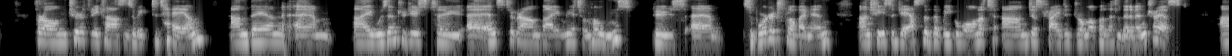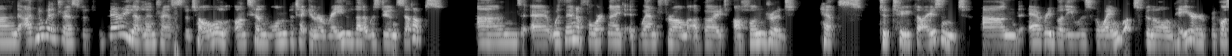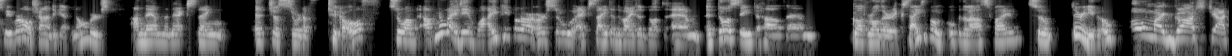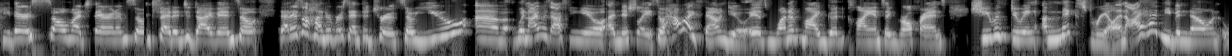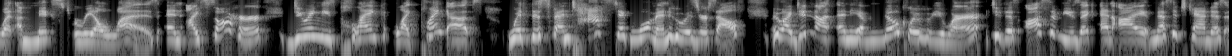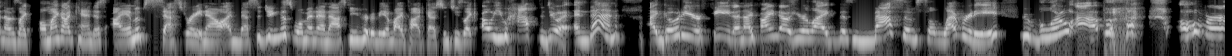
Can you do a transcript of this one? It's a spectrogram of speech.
from two or three classes a week to 10. And then um, I was introduced to uh, Instagram by Rachel Holmes, whose um, supporters club I'm in. And she suggested that we go on it and just try to drum up a little bit of interest. And I had no interest, very little interest at all until one particular reel that I was doing sit ups. And uh, within a fortnight, it went from about a hundred hits to 2000 and everybody was going, what's going on here? Because we were all trying to get numbers. And then the next thing, it just sort of took off. So I've, I've no idea why people are, are so excited about it, but um, it does seem to have um, got rather excitable over the last while. So there you go. Oh my gosh, Jackie, there is so much there, and I'm so excited to dive in. So that is 100% the truth. So you, um, when I was asking you initially, so how I found you is one of my good clients and girlfriends. She was doing a mixed reel, and I hadn't even known what a mixed reel was, and I saw her doing these plank like plank ups with this fantastic woman who is yourself, who I did not any have no clue who you were, to this awesome music. And I messaged Candace and I was like, oh my God, Candace, I am obsessed right now. I'm messaging this woman and asking her to be on my podcast. And she's like, oh, you have to do it. And then I go to your feed and I find out you're like this massive celebrity who blew up over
